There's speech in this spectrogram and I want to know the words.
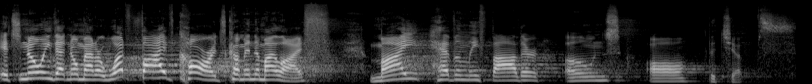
It's knowing that no matter what five cards come into my life, my Heavenly Father owns all the chips.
